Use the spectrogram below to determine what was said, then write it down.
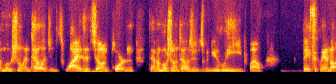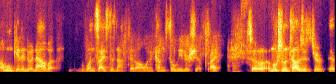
emotional intelligence. Why is it so mm-hmm. important to have emotional intelligence when you lead? Well, basically, I'm not, I won't get into it now, but one size does not fit all when it comes to leadership, right? So emotional intelligence, you're at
